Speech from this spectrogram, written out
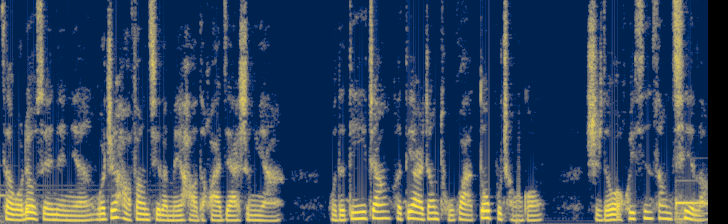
在我六岁那年，我只好放弃了美好的画家生涯。我的第一张和第二张图画都不成功，使得我灰心丧气了。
